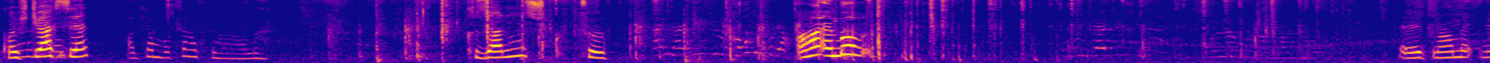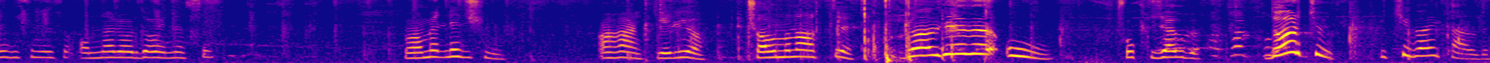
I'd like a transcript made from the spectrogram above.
Koşacaksın. Hakem baksana kumarlı. Kızarmış çöp. Aha Embo. Evet Muhammed ne düşünüyorsun? Onlar orada oynasın. Muhammed ne düşünüyor? Aha geliyor. Çalımını attı. Geldi ve uu, çok güzel bir gol. 4-3. 2 gol kaldı.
